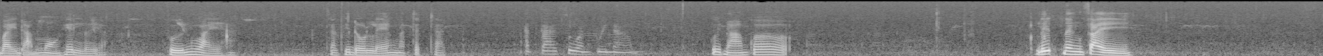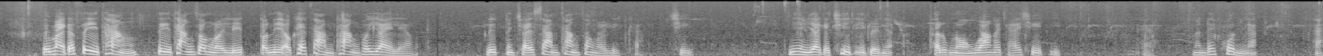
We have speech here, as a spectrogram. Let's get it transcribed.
ใบดำมองเห็นเลยอะฟื้นไหวค่ะจากที่โดนแรงมาจัดอัตราส่วนปุ๋ยน้ๆ ปุ๋ยน้ำก็ลิตรหนึ่งใส่ปุ๋ยใหม่ก็สี่ถังสี่ถังสองร้อยลิตร ตอนนี้เอาแค่สามถังเพราะใหญ่แล้ว ลิตรหนึ่งใช้สามถังสองร้อยลิตรค่ะ ฉีด นี่ยังอยากจะฉีดอีกเลยเนี่ย ถ้าลูกน้องว่างก็จะให้ฉีดอีกค่ะ มันได้ผลนะค่ะ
